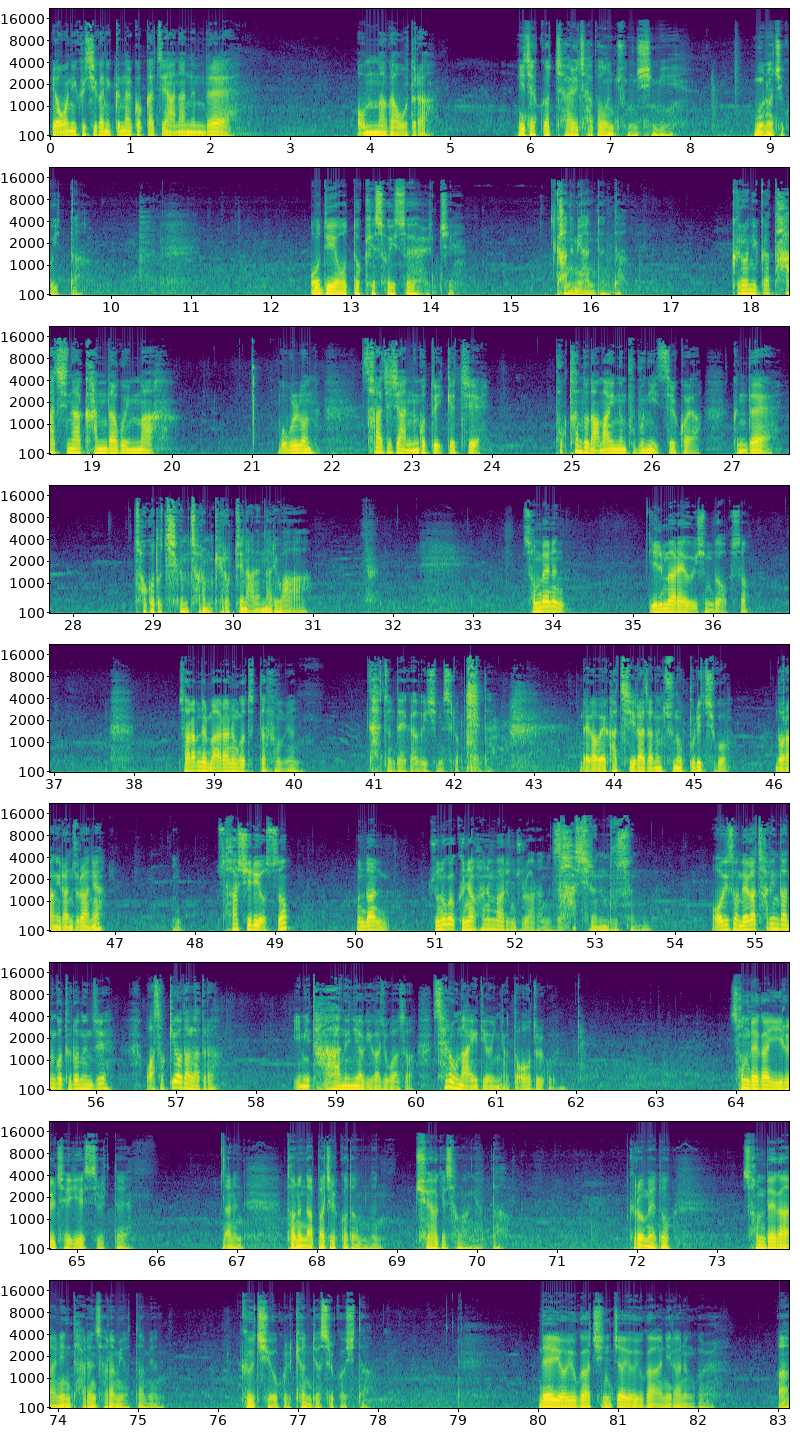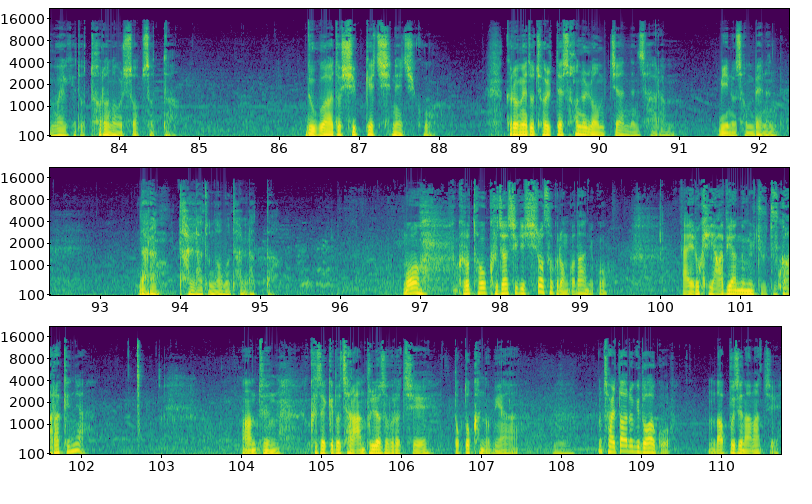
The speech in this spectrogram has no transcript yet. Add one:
영원히 그 시간이 끝날 것 같지 않았는데 엄마가 오더라. 이제껏 잘 잡아온 중심이 무너지고 있다. 어디에 어떻게 서 있어야 할지 가늠이 안 된다. 그러니까 다 지나간다고 임마. 뭐 물론 사라지지 않는 것도 있겠지. 폭탄도 남아있는 부분이 있을 거야. 근데 적어도 지금처럼 괴롭진 않은 날이 와. 선배는 일말의 의심도 없어. 사람들 말하는 거 듣다 보면 나도 내가 의심스럽단다. 내가 왜 같이 일하자는 준호 뿌리치고 너랑 일한 줄 아냐? 사실이었어? 난 준호가 그냥 하는 말인 줄 알았는데. 사실은 무슨. 어디서 내가 차린다는 거 들었는지 와서 끼워달라더라. 이미 다 아는 이야기 가지고 와서 새로운 아이디어인 양 떠들고. 선배가 일을 제의했을 때 나는 더는 나빠질 것 없는 최악의 상황이었다. 그럼에도 선배가 아닌 다른 사람이었다면 그 지옥을 견뎠을 것이다. 내 여유가 진짜 여유가 아니라는 걸 아무에게도 털어놓을 수 없었다. 누구와도 쉽게 친해지고 그럼에도 절대 선을 넘지 않는 사람 민우 선배는 나랑 달라도 너무 달랐다. 뭐 그렇다고 그 자식이 싫어서 그런 건 아니고 야 이렇게 야비한 놈일 줄 누가 알았겠냐 아무튼 그 새끼도 잘 안 풀려서 그렇지 똑똑한 놈이야 음. 잘 따르기도 하고 나쁘진 않았지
